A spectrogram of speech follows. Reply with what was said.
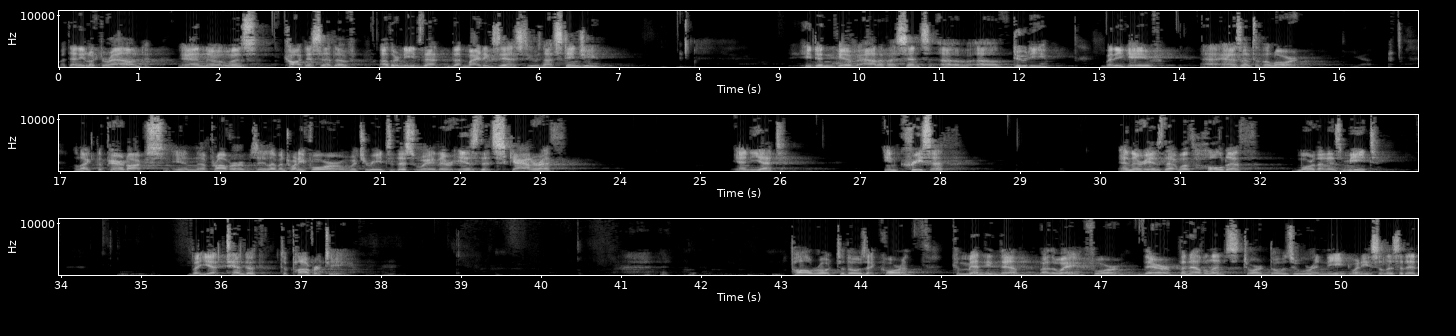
But then he looked around and uh, was cognizant of other needs that, that might exist. He was not stingy. He didn't give out of a sense of, of duty, but he gave uh, as unto the Lord like the paradox in uh, Proverbs 11:24 which reads this way there is that scattereth and yet increaseth and there is that withholdeth more than is meet but yet tendeth to poverty. Paul wrote to those at Corinth commending them, by the way, for their benevolence toward those who were in need when he solicited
